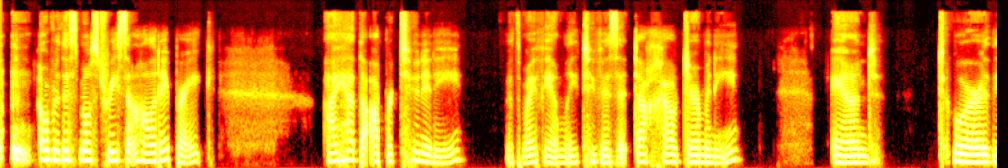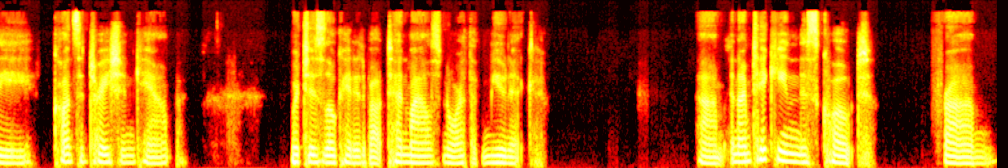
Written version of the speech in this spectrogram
Over this most recent holiday break, I had the opportunity with my family to visit Dachau, Germany, and tour the concentration camp, which is located about 10 miles north of Munich. Um, and I'm taking this quote from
